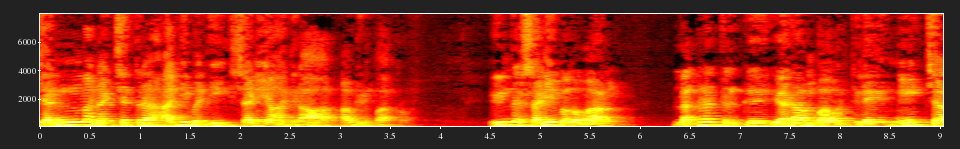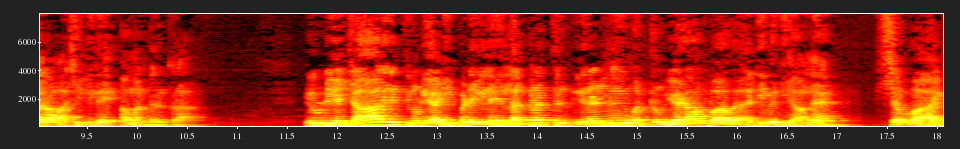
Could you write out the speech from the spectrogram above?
ஜன்ம நட்சத்திர அதிபதி சனி ஆகிறார் அப்படின்னு பார்க்கிறோம். இந்த சனி பகவான் லக்னத்திற்கு ஏழாம் பாவத்திலே நீச்ச ராசியிலே அமர்ந்திருக்கிறார். இவருடைய ஜாதகத்தினுடைய அடிப்படையிலே லக்னத்திற்கு இரண்டு மற்றும் ஏழாம் பாவ அதிபதியான செவ்வாய்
